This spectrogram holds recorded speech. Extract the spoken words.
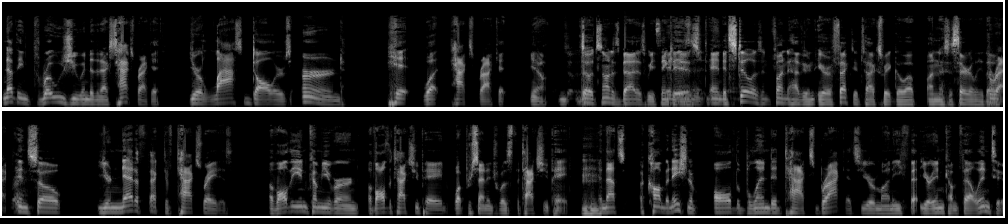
nothing throws you into the next tax bracket. Your last dollars earned hit what tax bracket, you know. So it's not as bad as we think It it And- it still isn't fun to have your, your effective tax rate go up unnecessarily, though. Correct. And so your net effective tax rate is of all the income you've earned, of all the tax you paid, what percentage was the tax you paid? Mhm. And that's a combination of all the blended tax brackets your money, fe- your income fell into.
